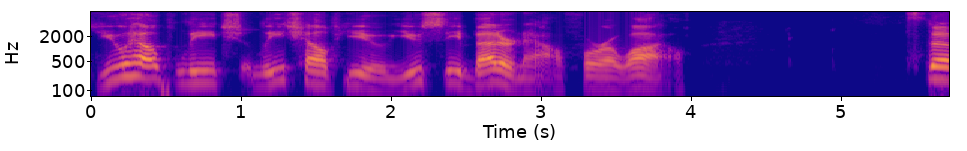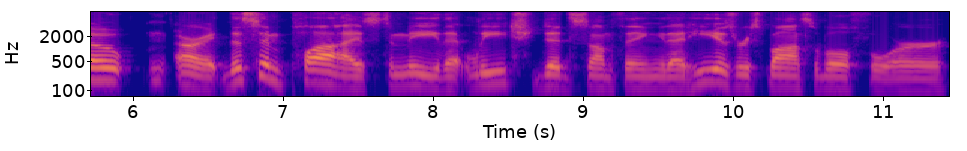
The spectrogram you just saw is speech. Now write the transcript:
You help Leech, Leech help you. You see better now for a while." So, all right, this implies to me that Leech did something that he is responsible for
